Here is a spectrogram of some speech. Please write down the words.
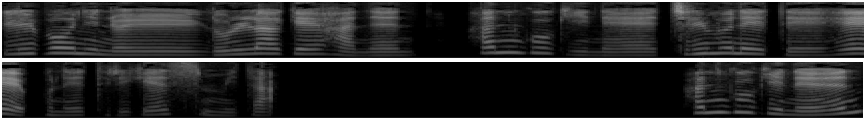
일본인을 놀라게 하는 한국인의 질문에 대해 보내드리겠습니다. 한국인은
